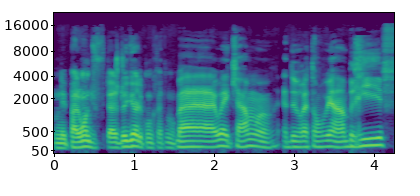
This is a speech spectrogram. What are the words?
on n'est pas loin du foutage de gueule concrètement. Bah ouais, carrément. Elle devrait t'envoyer un brief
